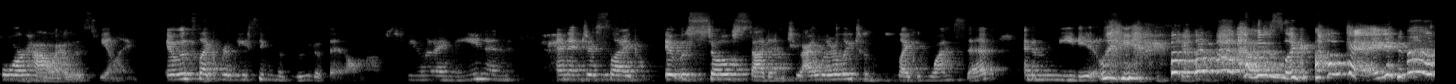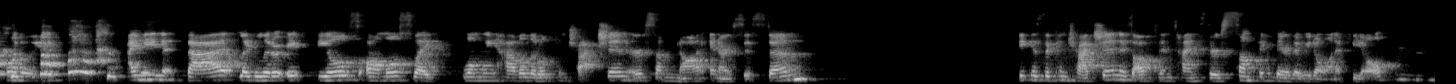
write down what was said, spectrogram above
for how I was feeling. It was like releasing the root of it almost. You know what I mean? And and it just like it was so sudden too. I literally took like one sip and immediately I was like, okay. totally. I mean that like literally it feels almost like when we have a little contraction or some knot in our system because the contraction is oftentimes there's something there that we don't want to feel. Mm-hmm.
